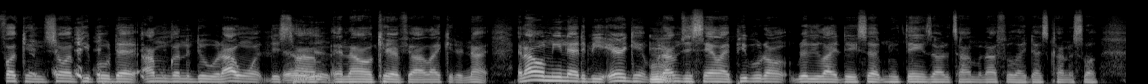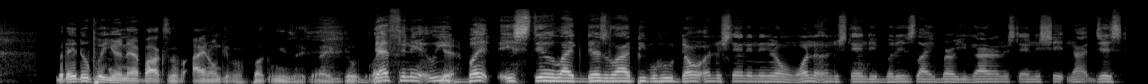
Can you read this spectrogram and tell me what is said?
fucking showing people that I'm gonna do what I want this Hell time, yeah. and I don't care if y'all like it or not. And I don't mean that to be arrogant, but Mm. I'm just saying like people don't really like to accept new things all the time, and I feel like that's kind of slow. But they do put you in that box of I don't give a fuck music. Like, do, like Definitely, yeah. but it's still like there's a lot of people who don't understand it and they don't want to understand it. But it's like, bro, you gotta understand this shit, not just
